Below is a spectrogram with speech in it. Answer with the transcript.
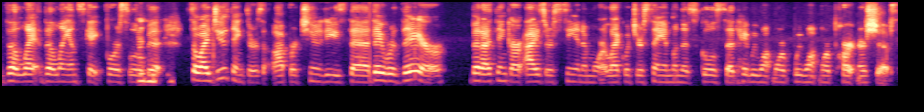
the la- the landscape for us a little Mhm. bit. So i do think there's opportunities that they were there but i think our eyes are seeing them more. Like what you're saying when the school said hey we want more we want more partnerships.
